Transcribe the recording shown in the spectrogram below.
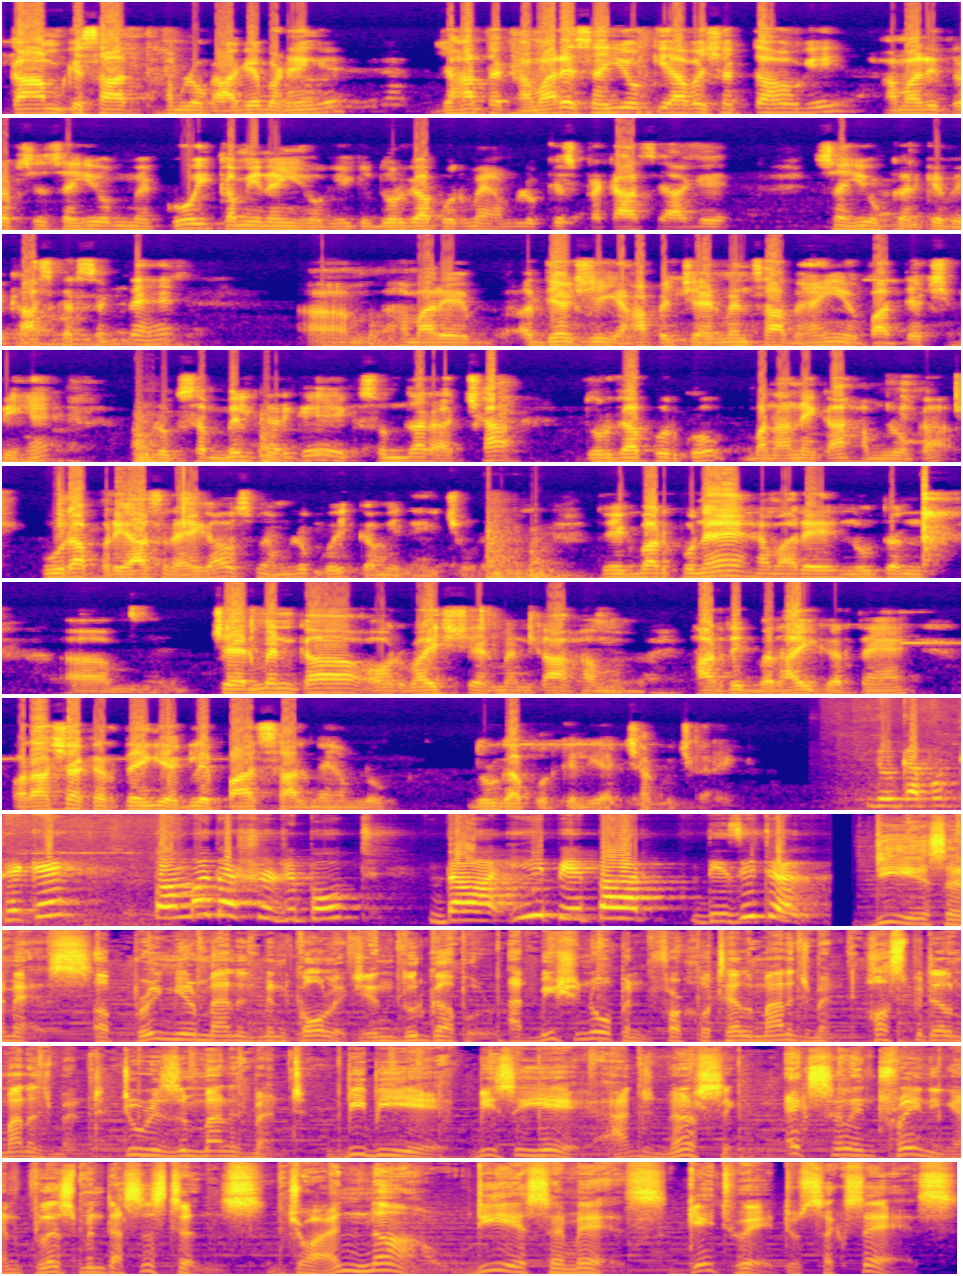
काम के साथ हम लोग आगे बढ़ेंगे जहाँ तक हमारे सहयोग की आवश्यकता होगी, हमारी तरफ़ से सहयोग में कोई कमी नहीं होगी कि दुर्गापुर में हम लोग किस प्रकार से आगे सहयोग करके विकास कर सकते हैं। हमारे अध्यक्ष जी यहाँ पे चेयरमैन साहब हैं, ये उपाध्यक्ष भी हैं। हम लोग सब मिल करके एक सुंदर अच्छा दुर्गापुर को बनाने का हम लोग का पूरा प्रयास रहेगा, उसमें हम लोग कोई कमी नहीं छोड़ेंगे। तो एक बार पुनः हमारे नूतन चेयरमैन का और वाइस चेयरमैन का हम हार्दिक बधाई करते हैं और आशा करते हैं कि अगले पाँच साल में हम लोग दुर्गापुर के लिए अच्छा कुछ करेंगे দুর্গাপুর থেকে তন্ময় দাসের report the e paper digital DSMS, a premier management college in Durgapur. Admission open for hotel management, hospital management, tourism management, BBA, BCA, and nursing. Excellent training and placement assistance. Join now. DSMS, gateway to success.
